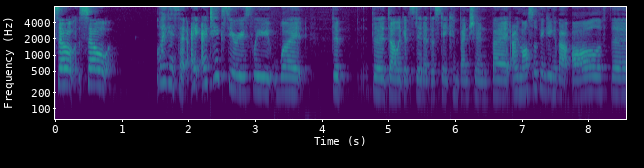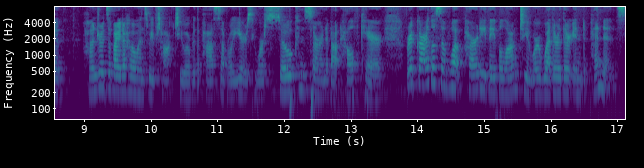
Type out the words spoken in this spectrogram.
So, so, like I said, I, I take seriously what the the delegates did at the state convention, but I'm also thinking about all of the hundreds of Idahoans we've talked to over the past several years who are so concerned about health care, regardless of what party they belong to or whether they're independents.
